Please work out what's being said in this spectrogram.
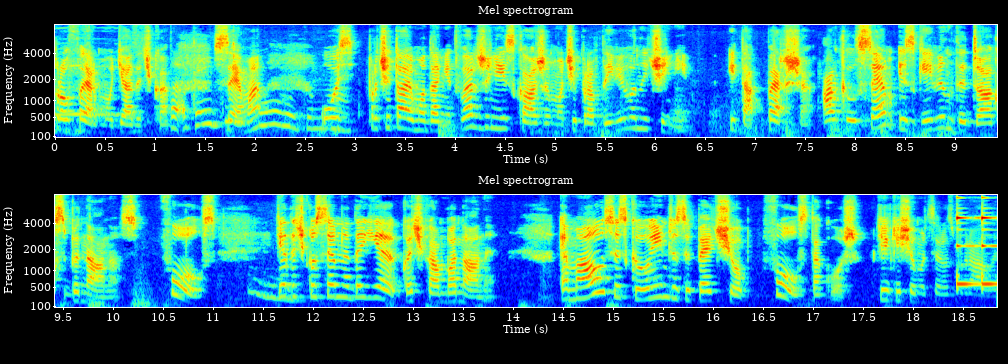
про ферму дядечка Сема. Ось прочитаємо дані твердження і скажемо, чи правдиві вони чи ні. І так, перше. Uncle Sam is giving the dogs bananas. False. Дядечко Сем не дає качкам банани. A mouse is going to the pet shop. False також. Тільки що ми це розбирали.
